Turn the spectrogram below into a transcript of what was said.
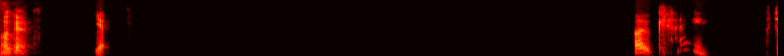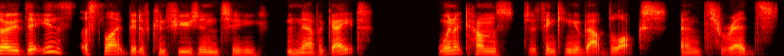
Okay, Yep. Okay. So there is a slight bit of confusion to navigate when it comes to thinking about blocks and threads.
